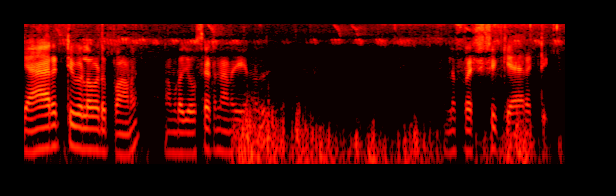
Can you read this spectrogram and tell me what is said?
ക്യാരറ്റ് വിളവെടുപ്പാണ് നമ്മുടെ ജോസേട്ടനാണ് ചെയ്യുന്നത്. നല്ല ഫ്രഷ് ക്യാരറ്റ്.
